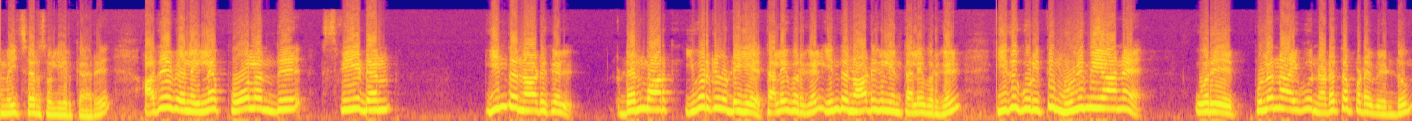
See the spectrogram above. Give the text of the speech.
அமைச்சர் சொல்லியிருக்காரு. அதே வேளையில போலந்து ஸ்வீடன் இந்த நாடுகள் டென்மார்க் இவர்களுடைய தலைவர்கள் இந்த நாடுகளின் தலைவர்கள் இது குறித்து முழுமையான ஒரு புலனாய்வு நடத்தப்பட வேண்டும்.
